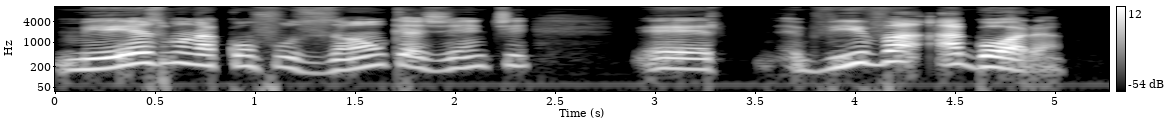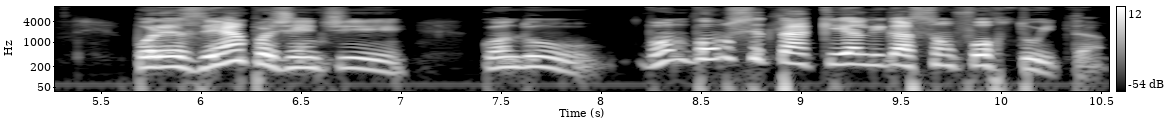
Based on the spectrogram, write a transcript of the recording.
mesmo na confusão que a gente é, viva agora. Por exemplo, a gente, quando. Vamos, vamos citar aqui a ligação fortuita.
